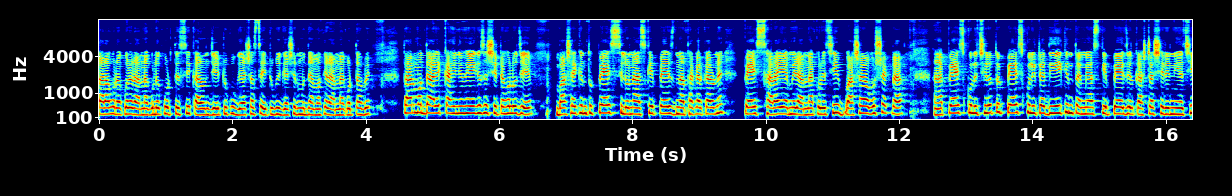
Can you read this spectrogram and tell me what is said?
তাড়াহুড়া করে রান্নাগুলো করতেছি। কারণ যেটুকু গ্যাস আছে এইটুকু গ্যাসের মধ্যে আমাকে রান্না করতে হবে। তার মধ্যে আরেক কাহিনী হয়ে গেছে সেটা হলো যে বাসায় কিন্তু পেঁয়াজ ছিল না। আজকে পেঁয়াজ না থাকার কারণে পেঁয়াজ ছাড়াই আমি রান্না করেছি। বাসায় অবশ্য একটা পেঁয়াজ কলি ছিল। তো পেঁয়াজ কলিটা দিয়েই কিন্তু আমি আজকে পেঁয়াজের কাজটা সেরে নিয়েছি।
